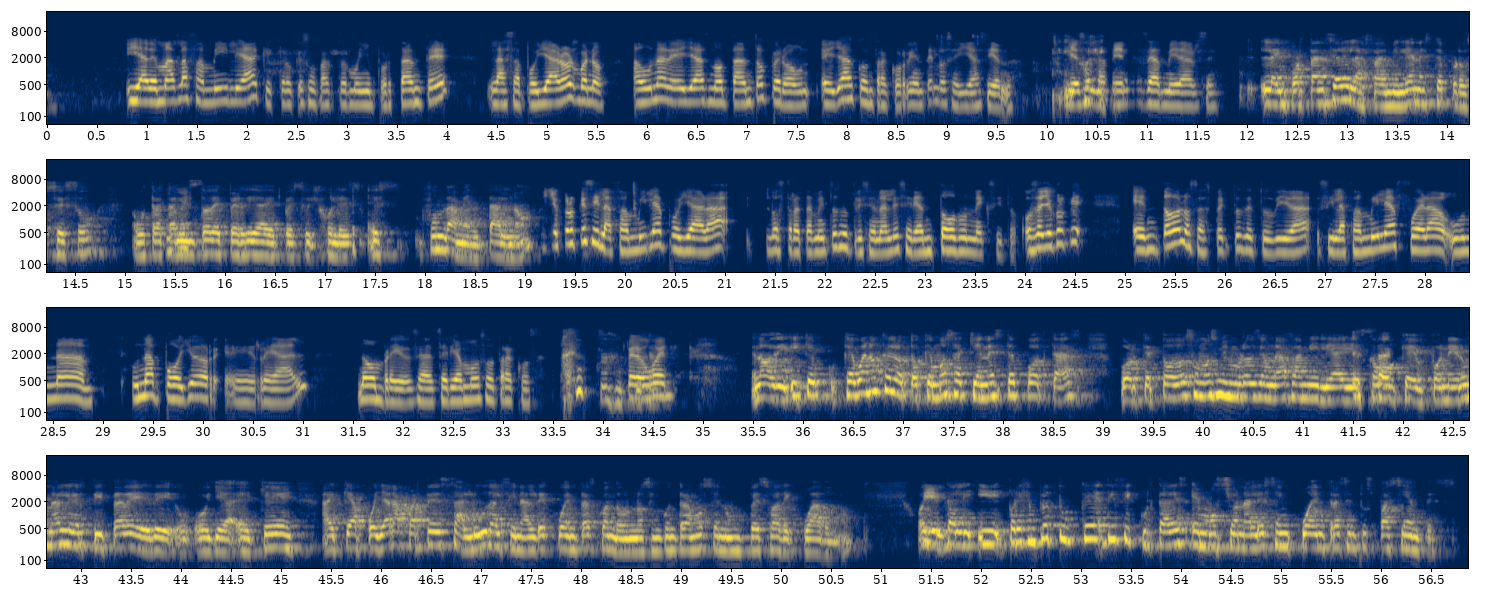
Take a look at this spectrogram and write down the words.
y además la familia, que creo que es un factor muy importante, las apoyaron, bueno, a una de ellas no tanto, pero a ella a contracorriente lo seguía haciendo. Y eso también es de admirarse. La importancia de la familia en este proceso o tratamiento de pérdida de peso, híjoles, es fundamental, ¿no? Yo creo que si la familia apoyara, los tratamientos nutricionales serían todo un éxito. O sea, yo creo que en todos los aspectos de tu vida, si la familia fuera una un apoyo eh, real, no hombre, o sea, seríamos otra cosa. Pero bueno. No, y qué bueno que lo toquemos aquí en este podcast, porque todos somos miembros de una familia y es como que poner una alertita de, de, oye, hay que, hay que apoyar aparte de salud al final de cuentas cuando nos encontramos en un peso adecuado, ¿no? Oye, Tali, y por ejemplo, ¿tú qué dificultades emocionales encuentras en tus pacientes?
